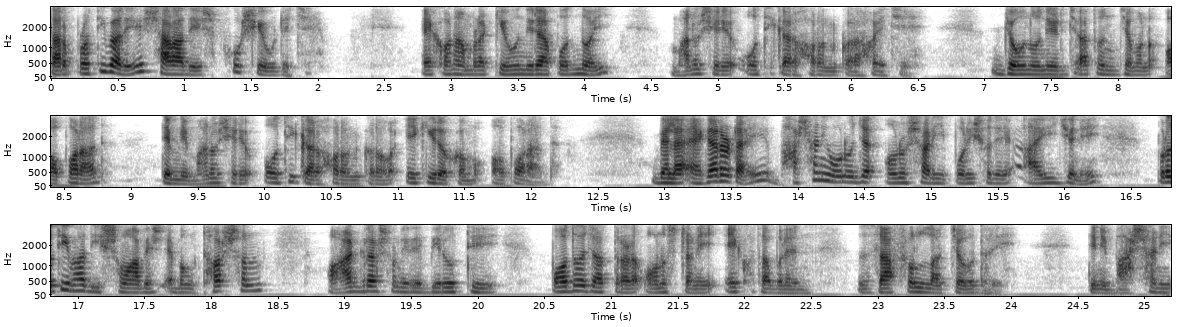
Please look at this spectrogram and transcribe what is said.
তার প্রতিবাদে সারা দেশ ফুসে উঠেছে। এখন আমরা কেউ নিরাপদ নই, মানুষের অধিকার হরণ করা হয়েছে। যৌন নির্যাতন যেমন অপরাধ তেমনি মানুষের অধিকার হরণ করা একই রকম অপরাধ। বেলা এগারোটায় ভাসানী অনুযা অনুসারী পরিষদের আয়োজনে প্রতিবাদী সমাবেশ এবং ধর্ষণ ও আগ্রাসনের বিরুদ্ধে পদযাত্রার অনুষ্ঠানে একথা বলেন জাফরুল্লাহ চৌধুরী। তিনি ভাসানী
